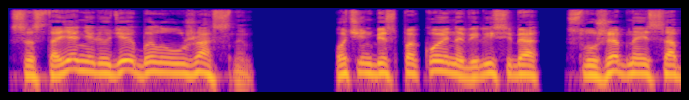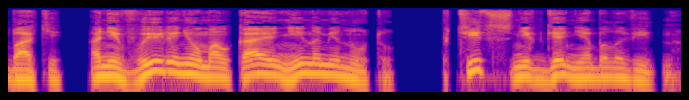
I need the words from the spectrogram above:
Состояние людей было ужасным. Очень беспокойно вели себя служебные собаки, они выли, не умолкая ни на минуту. Птиц нигде не было видно.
